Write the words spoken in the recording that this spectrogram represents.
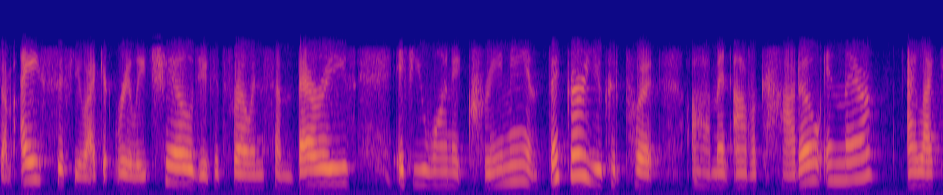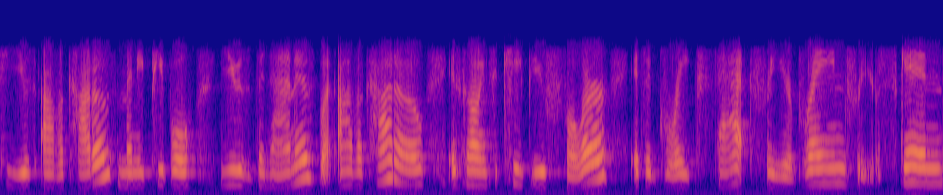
some ice if you like it really chilled. You could throw in some berries. If you want it creamy and thicker, you could put um, an avocado in there. I like to use avocados. Many people use bananas, but avocado is going to keep you fuller. It's a great fat for your brain, for your skin.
